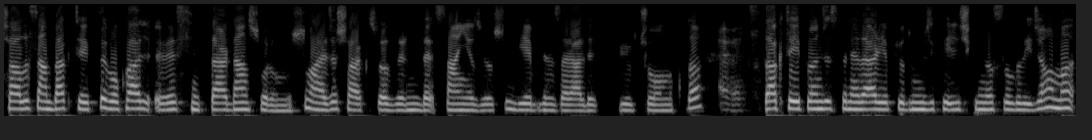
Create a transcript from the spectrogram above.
Çağla sen Duct Tape'de vokal ve synthlerden sorumlusun. Ayrıca şarkı sözlerini de sen yazıyorsun diyebiliriz herhalde büyük çoğunlukla. Evet. Duct Tape öncesinde neler yapıyordun, müzikle ilişkin nasıldı diyeceğim ama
